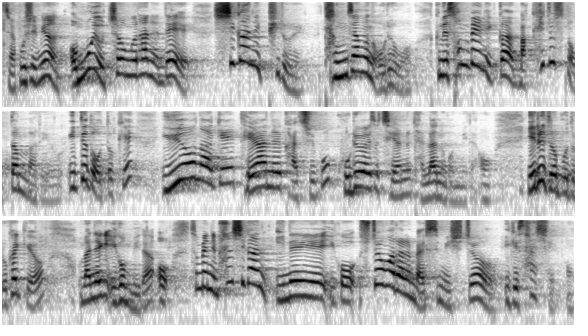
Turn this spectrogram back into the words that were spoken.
자, 보시면 업무 요청을 하는데 시간이 필요해. 당장은 어려워. 근데 선배니까 막 해줄 수는 없단 말이에요. 이때도 어떻게? 유연하게 대안을 가지고 고려해서 제안을 달라는 겁니다. 어, 예를 들어보도록 할게요. 만약에 이겁니다. 어, 선배님 한 시간 이내에 이거 수정하라는 말씀이시죠? 이게 사실. 어.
